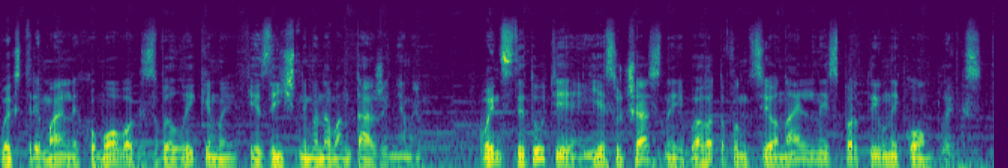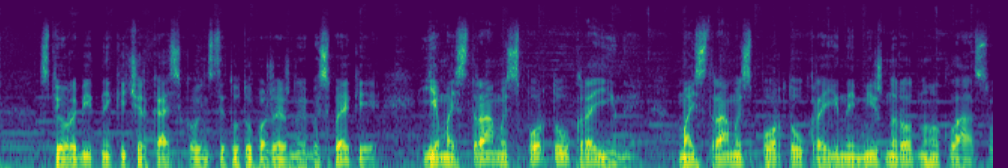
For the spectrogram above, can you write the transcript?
в екстремальних умовах з великими фізичними навантаженнями. В інституті є сучасний багатофункціональний спортивний комплекс. Співробітники Черкаського інституту пожежної безпеки є майстрами спорту України, майстрами спорту України міжнародного класу,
